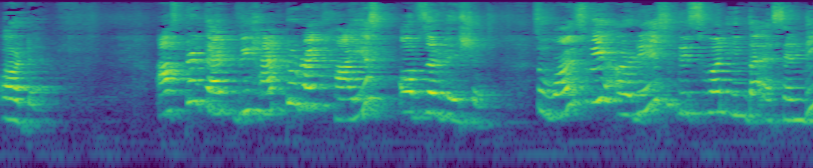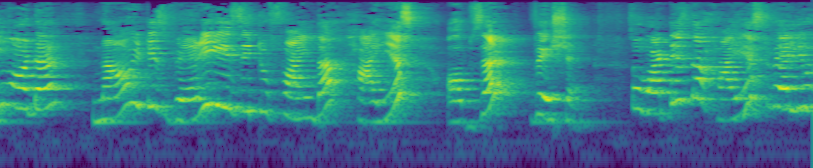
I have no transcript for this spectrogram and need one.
order. After that we have to write highest observation. So once we arrange this one in the ascending order, now it is very easy to find the highest observation. So what is the highest value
